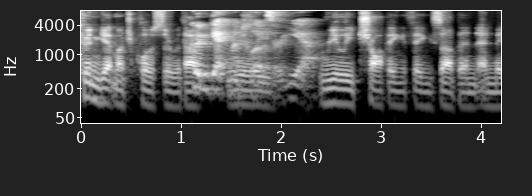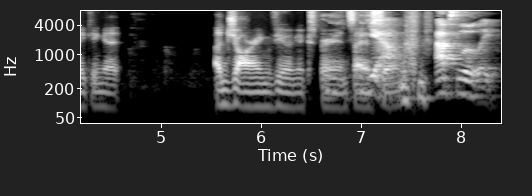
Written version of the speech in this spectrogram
Couldn't get much closer without Couldn't get much really, closer, yeah. really chopping things up and, and making it a jarring viewing experience, I Yeah. assume. Absolutely.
